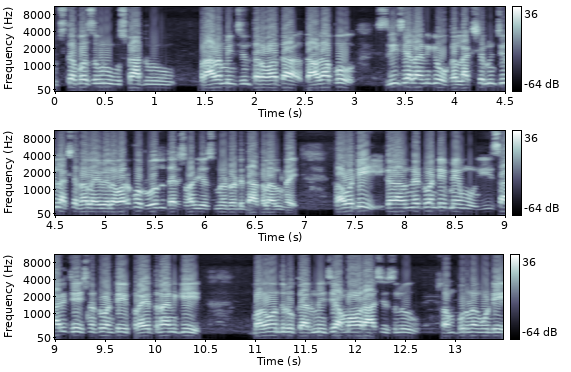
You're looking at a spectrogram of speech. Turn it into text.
ఉచిత బస్సును స్టార్ట్ ప్రారంభించిన తర్వాత దాదాపు శ్రీశైలానికి ఒక లక్ష నుంచి లక్ష నలభై వేల వరకు రోజు దర్శనాలు చేస్తున్నటువంటి దాఖలాలు ఉన్నాయి. కాబట్టి ఇక్కడ ఉన్నటువంటి మేము ఈసారి చేసినటువంటి ప్రయత్నానికి భగవంతుడు కరుణించి అమ్మవారి ఆశీస్సులు సంపూర్ణంగా ఉండి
